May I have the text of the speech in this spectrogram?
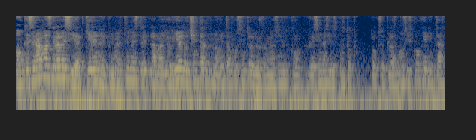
aunque será más grave si adquiere en el primer trimestre, la mayoría, el 80 al 90% de los recién nacidos con toxoplasmosis congénita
